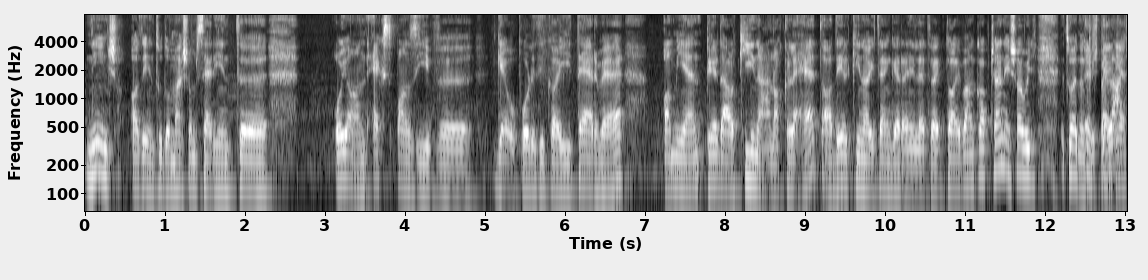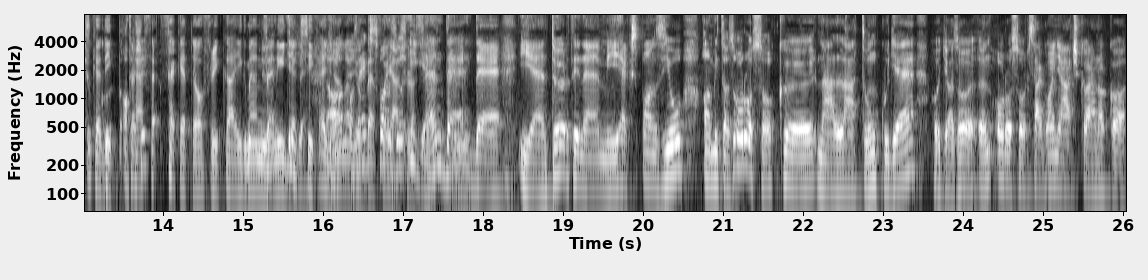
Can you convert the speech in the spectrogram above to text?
nincs az én tudomásom szerint olyan expanzív geopolitikai terve, amilyen például Kínának lehet a dél-kínai tengeren, illetve Tajván kapcsán, és ahogy tulajdonképpen látjuk... akár fe- Fekete-Afrikáig menően fe, igyekszik egyre a, nagyobb befolyásra Igen, de, de ilyen történelmi expanzió, amit az oroszoknál látunk, ugye, hogy az Oroszország anyácskának a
